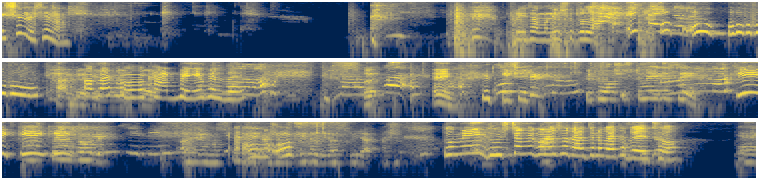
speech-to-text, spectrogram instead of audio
এ শোনো। শোনো পৃথামণি শুধু খাট ভেঙে ফেলবে। অসুস্থ হয়ে গেছে? কি। তুমি দুষ্টামি করেছ তার জন্য ব্যথা পেয়েছ। হ্যাঁ,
